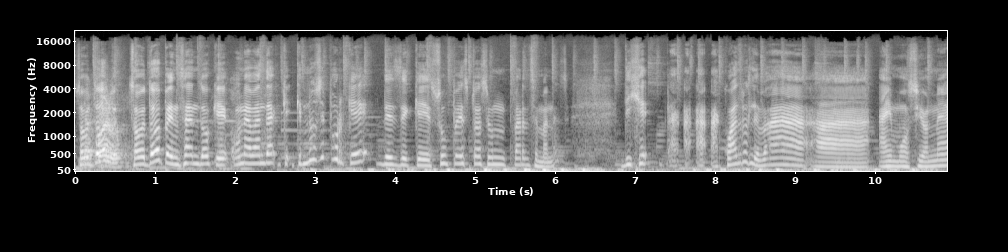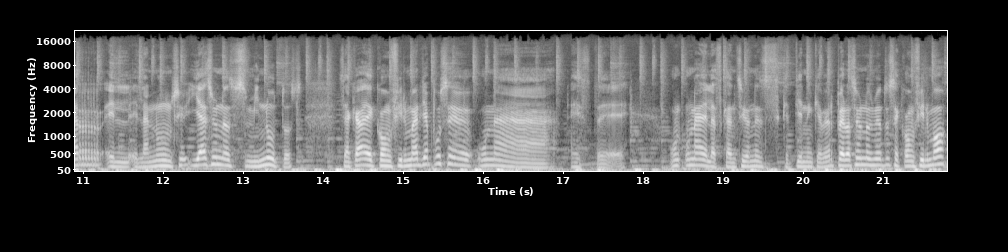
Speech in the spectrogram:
Sobre todo, sobre todo pensando que una banda que, que no sé por qué, desde que supe esto hace un par de semanas, dije, a, a- a Cuadros le va a, a emocionar el, el anuncio. Y hace unos minutos se acaba de confirmar, ya puse una, este, un- una de las canciones que tienen que ver, pero hace unos minutos se confirmó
